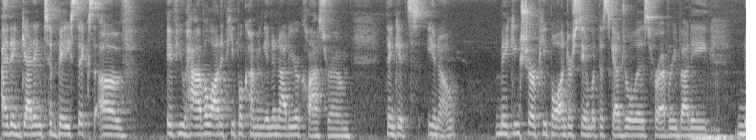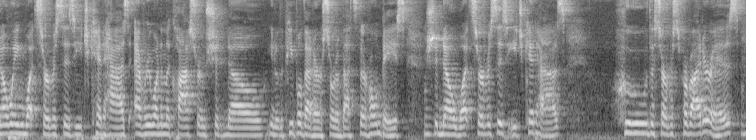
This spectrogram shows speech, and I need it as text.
I think getting to basics of if you have a lot of people coming in and out of your classroom, think it's you know making sure people understand what the schedule is for everybody, knowing what services each kid has. Everyone in the classroom should know, you know, the people that are sort of that's their home base should know what services each kid has, who the service provider is,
